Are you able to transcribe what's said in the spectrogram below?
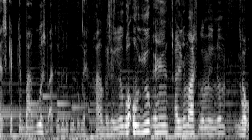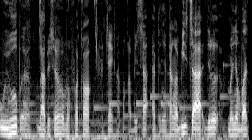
landscape-nya bagus banget gedung-gedungnya kalau biasanya gua uyup eh kali ini malas gua minum. Gak uyup eh nah bisa gua mau foto. Cek apakah bisa? Eh ternyata nggak bisa. Jel banyak banget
